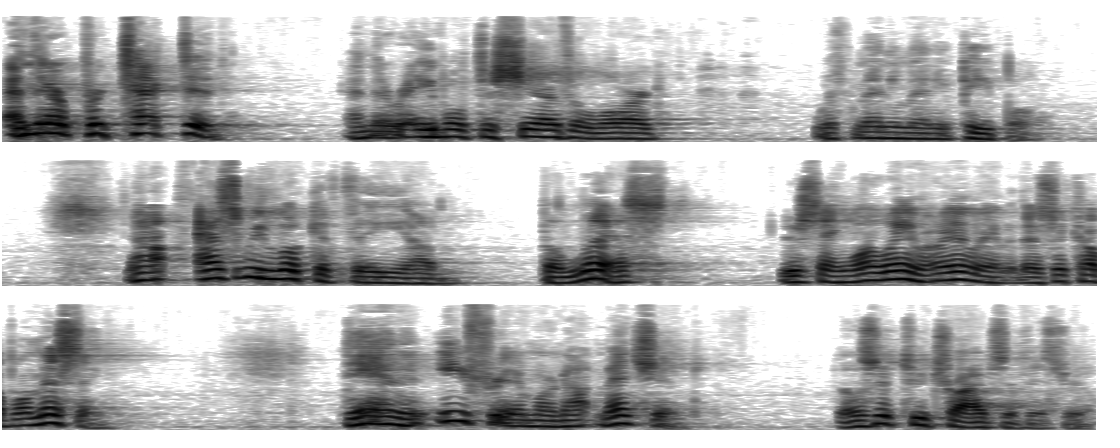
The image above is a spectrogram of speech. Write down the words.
and they're protected, and they're able to share the Lord with many, many people. Now, as we look at the, um, the list, you're saying, well, wait a minute, wait a minute, there's a couple missing. Dan and Ephraim are not mentioned. Those are two tribes of Israel.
